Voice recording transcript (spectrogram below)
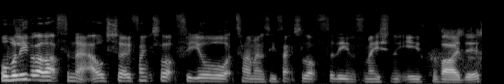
Well, we'll leave it like that for now. So, thanks a lot for your time, Anthony. Thanks a lot for the information that you've provided.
